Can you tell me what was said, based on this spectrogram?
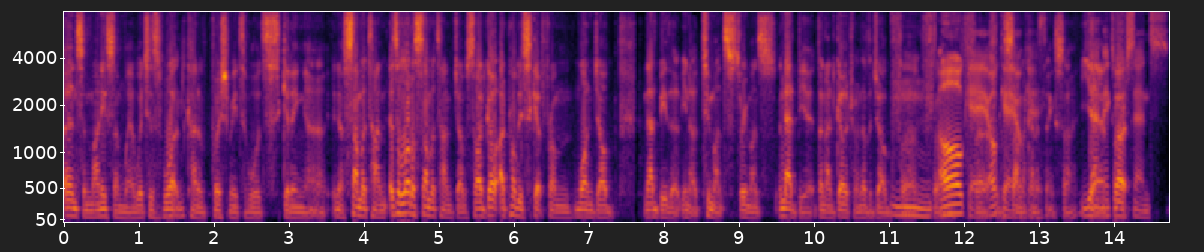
earn some money somewhere which is what Mhm. kind of pushed me towards getting uh you know summertime. There's a lot of summertime jobs so I'd go I'd probably skip from one job and that'd be the you know two months three months and that'd be it. Then I'd go to another job for, Mm, for okay, for, for okay, summer kind of thing so yeah that makes but, more sense.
